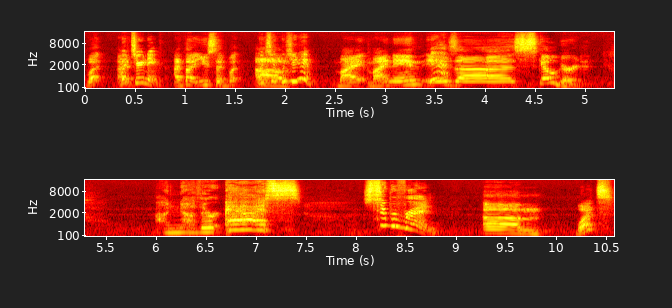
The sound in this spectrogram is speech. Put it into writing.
What? What's I, your name? I thought you said what? What's, your, Um, what's your name? My my name Yeah. is uh Skelgard. Another ass. Super friend. Um, what?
